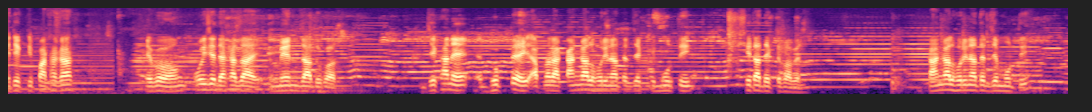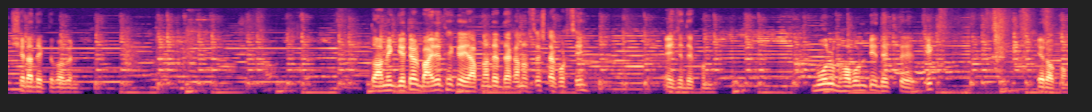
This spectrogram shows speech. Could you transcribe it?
এটি একটি পাঠাগার এবং ওই যে দেখা যায় মেন জাদুঘর। যেখানে ঢুকতেই আপনারা কাঙ্গাল হরিনাথের যে একটি মূর্তি, সেটা দেখতে পাবেন। কাঙ্গাল হরিনাথের যে মূর্তি, সেটা দেখতে পাবেন। তো আমি গেটের বাইরে থেকে আপনাদের দেখানোর চেষ্টা করছি। এই যে দেখুন, মূল ভবনটি দেখতে ঠিক এরকম।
